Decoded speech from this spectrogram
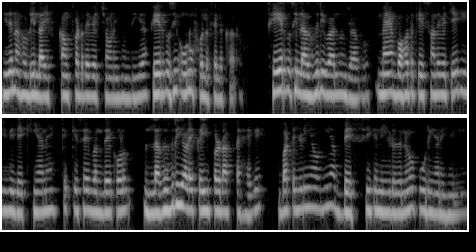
ਜਿਹਦੇ ਨਾਲ ਤੁਹਾਡੀ ਲਾਈਫ ਕੰਫਰਟ ਦੇ ਵਿੱਚ ਆਉਣੀ ਹੁੰਦੀ ਆ, ਫਿਰ ਤੁਸੀਂ ਉਹਨੂੰ ਫੁੱਲਫਿਲ ਕਰੋ। ਫਿਰ ਤੁਸੀਂ ਲਗਜ਼ਰੀ ਵੱਲ ਨੂੰ ਜਾਵੋ। ਮੈਂ ਬਹੁਤ ਕੇਸਾਂ ਦੇ ਵਿੱਚ ਇਹ ਚੀਜ਼ ਵੀ ਦੇਖੀਆਂ ਨੇ ਕਿ ਕਿਸੇ ਬੰਦੇ ਕੋਲ ਲਗਜ਼ਰੀ ਵਾਲੇ ਕਈ ਪ੍ਰੋਡਕਟ ਹੈਗੇ ਬਟ ਜਿਹੜੀਆਂ ਉਹਦੀਆਂ ਬੇਸਿਕ ਨੀਡਸ ਨੇ, ਉਹ ਪੂਰੀਆਂ ਨਹੀਂ ਹੈਗੀਆਂ।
